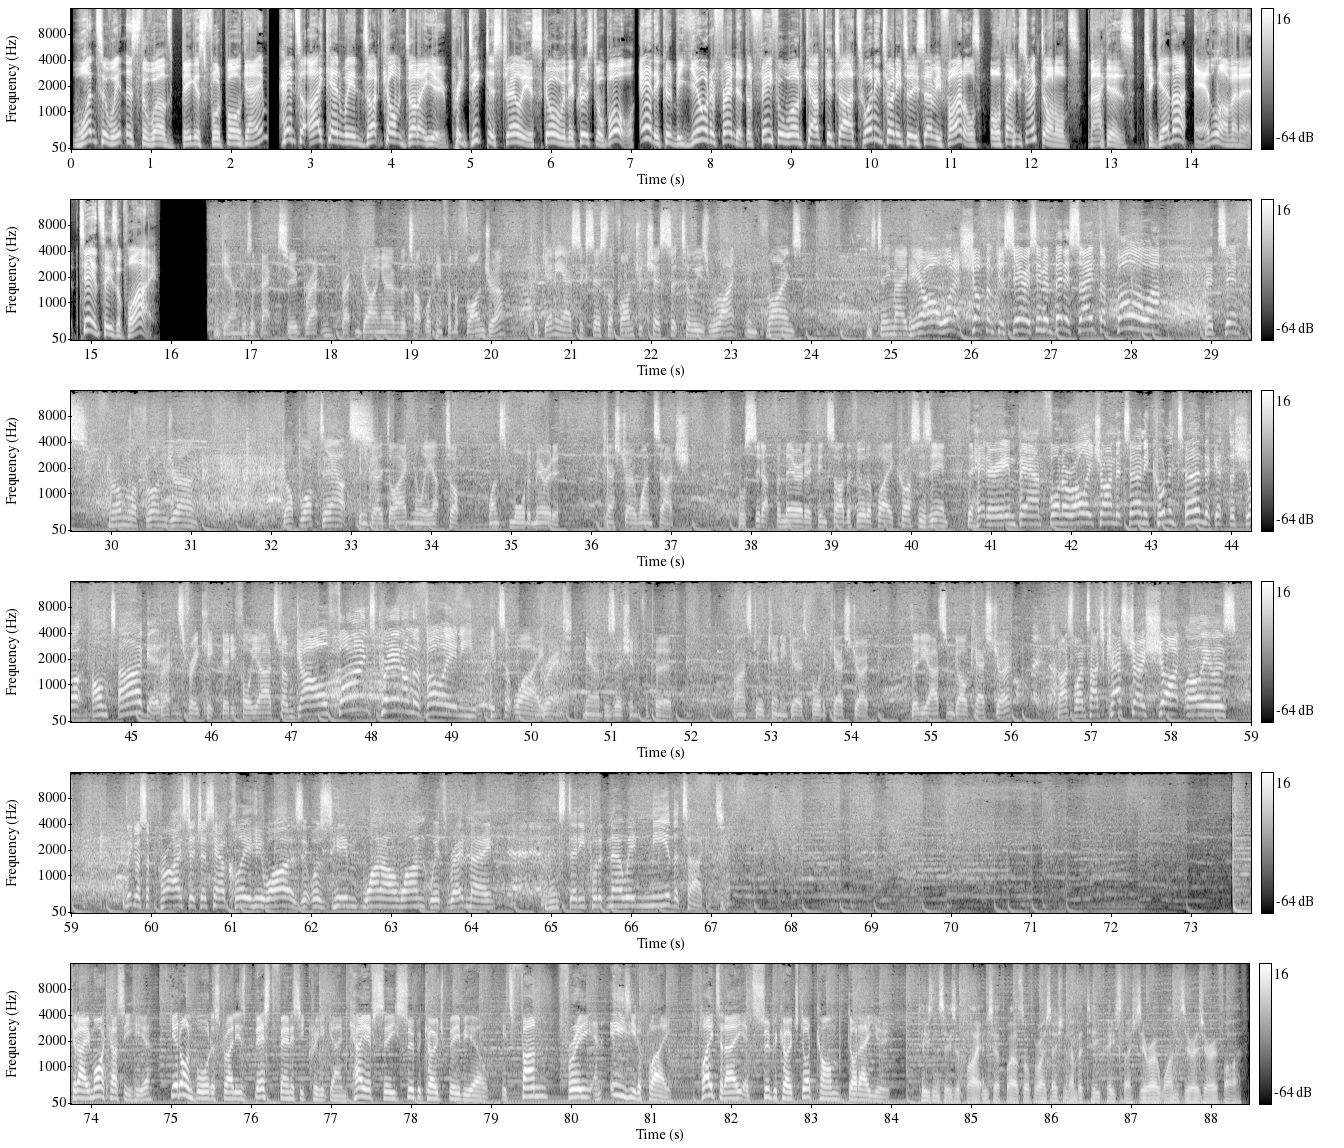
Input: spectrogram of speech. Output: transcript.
Want to witness the world's biggest football game? Head to iCanWin.com.au, predict Australia's score with a crystal ball, and it could be you and a friend at the FIFA World Cup Qatar 2022 semi finals, all thanks to McDonald's. Maccas, together and loving it. TNC's apply. McGowan gives it back to Brattan. Brattan going over the top looking for Le Fondre. Again, he has success. Le Fondre chests it to his right and finds his teammate here. Oh, what a shot from Caceres. Even better save. The follow-up attempt from Le Fondre. Got blocked out. Going to go diagonally up top once more to Meredith. Castro one touch. Will sit up for Meredith inside the field of play. Crosses in. The header inbound. Fornaroli trying to turn. He couldn't turn to get the shot on target. Brattan's free kick, 34 yards from goal. Finds Grant on the volley and he hits it wide. Grant now in possession for Perth. Finds Kilkenny. Goes forward to Castro. 30 yards from goal. Castro. Nice one touch. Castro shot. Well, he was. I think I was surprised at just how clear he was. It was him one on one with Redmayne, and instead he put it nowhere near the target. G'day, Mike Hussey here. Get on board Australia's best fantasy cricket game, KFC Supercoach BBL. It's fun, free, and easy to play. Play today at supercoach.com.au. T's and C's apply. New South Wales authorisation number TP slash 01005.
